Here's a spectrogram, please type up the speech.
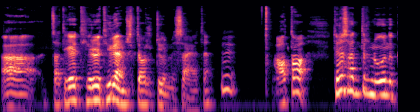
Аа за тэгээд хэрвээ тэр амжилттай бол Dune Messiah те. Одоо тэрнээс гадна тэр нөгөө нэг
